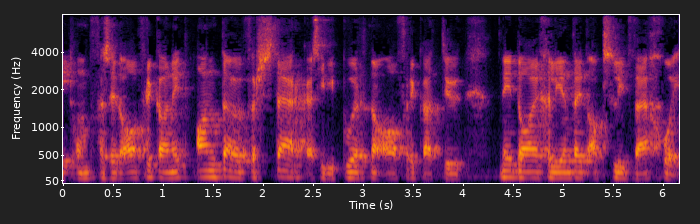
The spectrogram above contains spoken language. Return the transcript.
het om vir Suid-Afrika net aan te hou versterk as hierdie poort na Afrika toe net daai geleentheid absoluut weggooi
